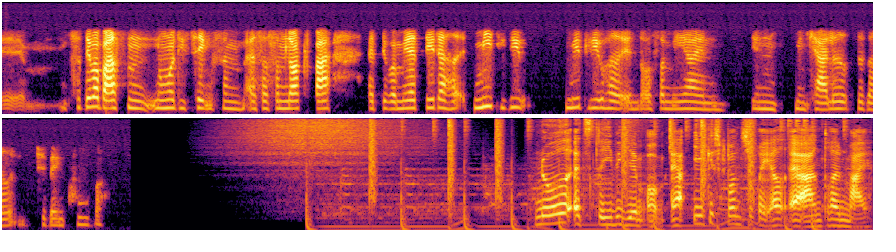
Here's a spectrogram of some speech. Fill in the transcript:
øh, så det var bare sådan nogle af de ting, som, altså, som nok var, at det var mere det, der havde, mit liv, mit liv havde ændret sig mere end, end min kærlighed til, til Vancouver. Noget at skrive hjem om er ikke sponsoreret af andre end mig,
